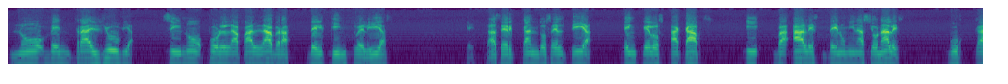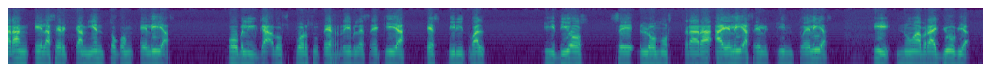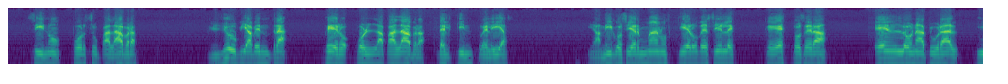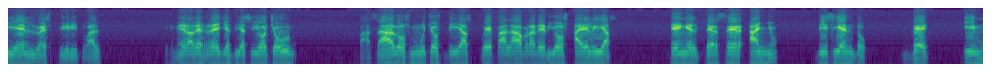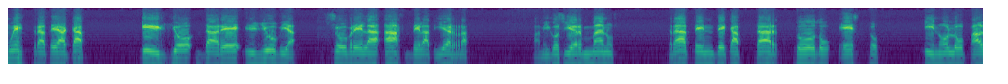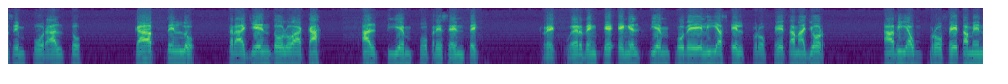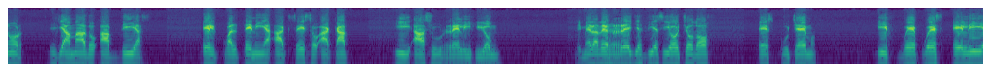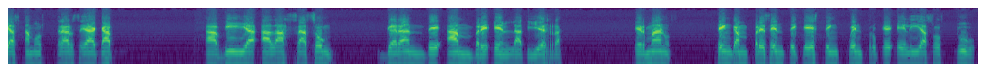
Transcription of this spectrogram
no vendrá lluvia sino por la palabra del quinto Elías. Está acercándose el día en que los Acabs y Baales denominacionales buscarán el acercamiento con Elías, obligados por su terrible sequía espiritual. Y Dios se lo mostrará a Elías, el quinto Elías, y no habrá lluvia, sino por su palabra. Lluvia vendrá pero por la palabra del quinto Elías. Y amigos y hermanos, quiero decirles que esto será en lo natural y en lo espiritual. Primera de Reyes 18.1. Pasados muchos días fue palabra de Dios a Elías en el tercer año, diciendo, ve y muéstrate acá, y yo daré lluvia sobre la haz de la tierra. Amigos y hermanos, traten de captar todo esto y no lo pasen por alto. Cáptenlo trayéndolo acá al tiempo presente. Recuerden que en el tiempo de Elías el profeta mayor había un profeta menor llamado Abdías, el cual tenía acceso a Cap y a su religión. Primera de Reyes 18.2. Escuchemos. Y fue pues Elías a mostrarse acá. Había a la sazón grande hambre en la tierra. Hermanos, tengan presente que este encuentro que Elías sostuvo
